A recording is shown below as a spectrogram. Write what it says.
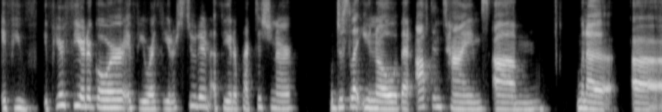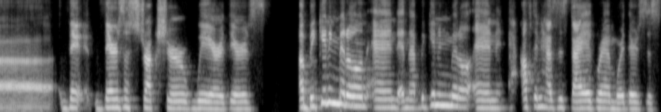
if you've, if you're a theater goer, if you are a theater student, a theater practitioner, we'll just let you know that oftentimes, um, when a, uh, there, there's a structure where there's a beginning, middle, and end, and that beginning, middle, end often has this diagram where there's this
